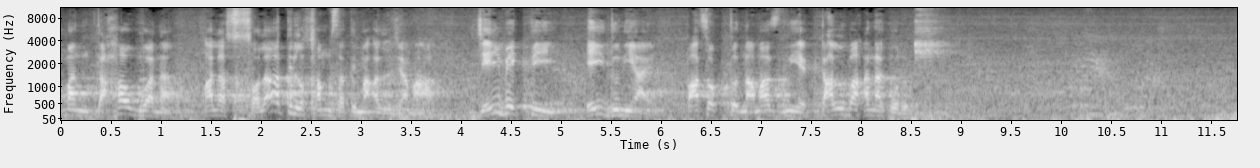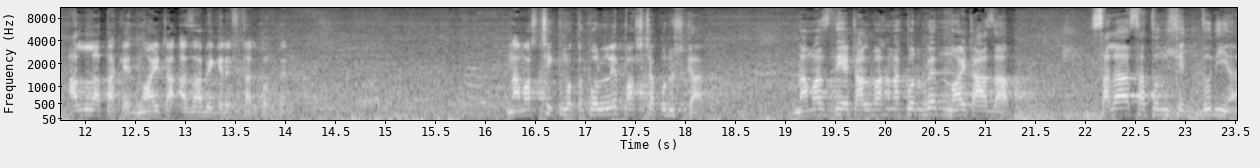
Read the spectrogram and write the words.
অমান তাহাওয়ানা আলা সলাতিল খামসাতি মা আল জামা। যেই ব্যক্তি এই দুনিয়ায় পাঁচক্ত নামাজ নিয়ে টালবাহানা করবে আল্লাহ তাকে নয়টা আজাবে গ্রেফতার করবেন। নামাজ ঠিক মতো করলে পাঁচটা পুরস্কার। নামাজ নিয়ে টালবাহানা করবেন নয়টা আজাব সালাসাতুন ফিল দুনিয়া,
